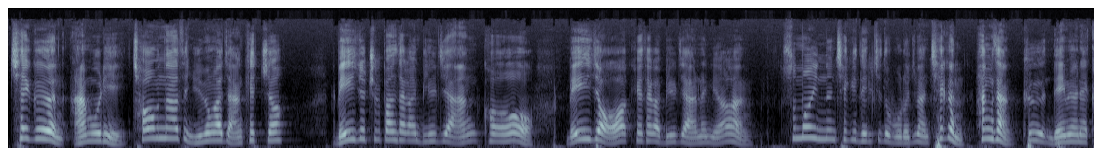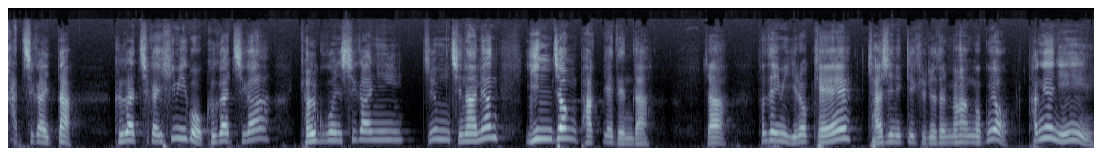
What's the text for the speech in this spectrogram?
책은 아무리 처음 나와서 유명하지 않겠죠? 메이저 출판사가 밀지 않고 메이저 어학회사가 밀지 않으면 숨어 있는 책이 될지도 모르지만 책은 항상 그 내면의 가치가 있다. 그 가치가 힘이고 그 가치가 결국은 시간이 좀 지나면 인정받게 된다. 자, 선생님이 이렇게 자신 있게 교재 설명한 거고요. 당연히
